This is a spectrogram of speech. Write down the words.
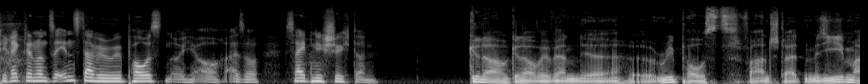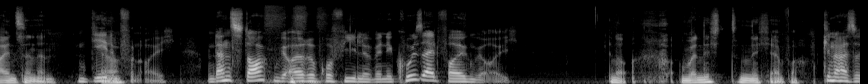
direkt an unser Insta, wir reposten euch auch. Also seid nicht schüchtern. Genau, genau. Wir werden äh, Reposts veranstalten mit jedem Einzelnen. Mit jedem Ja. von euch. Und dann stalken wir eure Profile. Wenn ihr cool seid, folgen wir euch. Genau. Und wenn nicht, dann nicht einfach. Genau, also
